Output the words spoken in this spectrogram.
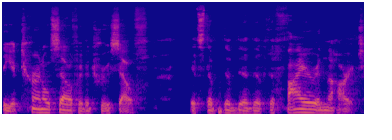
the eternal self, or the true self. It's the, the, the, the, the fire in the heart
